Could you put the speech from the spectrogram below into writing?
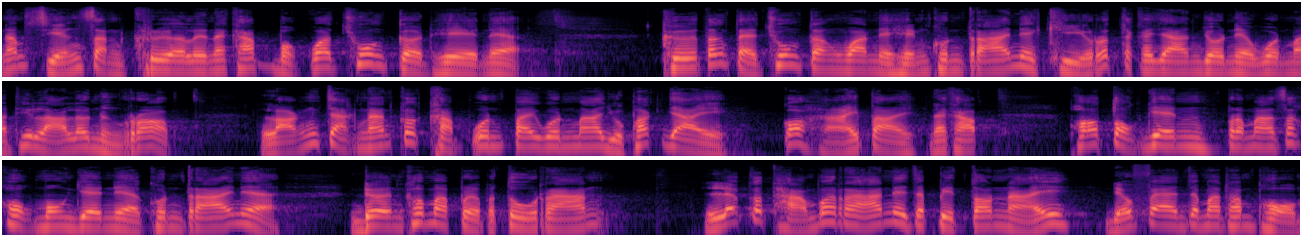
น้ำเสียงสั่นเครือเลยนะครับ บอกว่าช่วงเกิดเหตุเนี่ยคือตั้งแต่ช่วงกลางวันเนี่ยเห็นคนร้ายเนี่ยขี่รถจักรยานยนต์เนี่ยวนมาที่ร้านแล้วหนึ่งรอบ หลังจากนั้นก็ขับวนไปวนมาอยู่พักใหญ่ก็หายไปนะครับพอตกเย็นประมาณสักหกโมงเย็นเนี่ยคนร้ายเนี่ยเดินเข้ามาเปิดประตูร้าน แล้วก็ถามว่าร้านเนี่ยจะปิดตอนไหน เดี๋ยวแฟนจะมาทำผม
